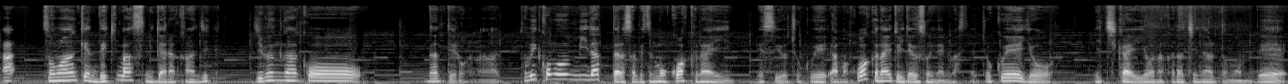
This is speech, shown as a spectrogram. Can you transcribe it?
あ、その案件できますみたいな感じ？自分がこう、なんていうのかな、飛び込む身だったらさ、別にもう怖くないですよ。直営、あ、まあ、怖くないと言ったら嘘になりますね。直営業に近いような形になると思うんで、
